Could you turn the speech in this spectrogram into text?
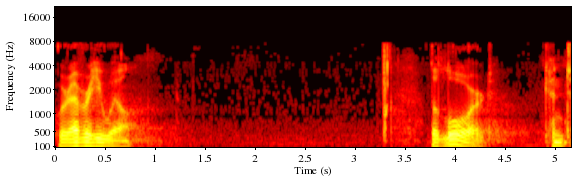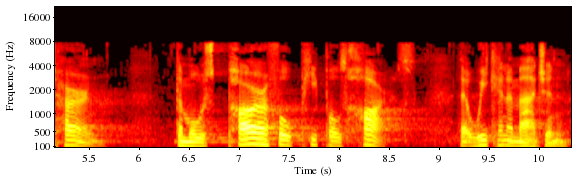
wherever he will. The Lord can turn the most powerful people's hearts that we can imagine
